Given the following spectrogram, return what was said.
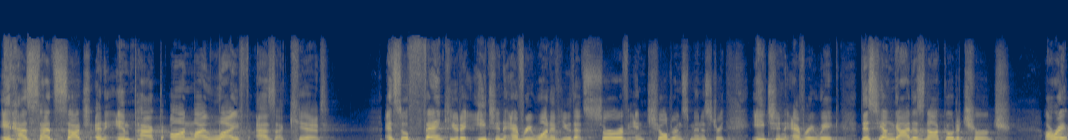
It has had such an impact on my life as a kid. And so, thank you to each and every one of you that serve in children's ministry each and every week. This young guy does not go to church, all right?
